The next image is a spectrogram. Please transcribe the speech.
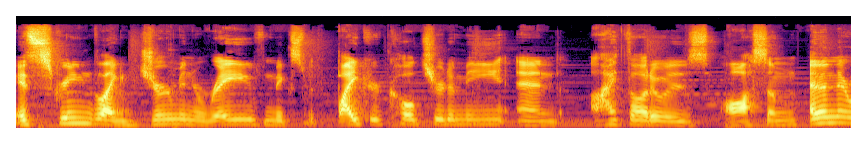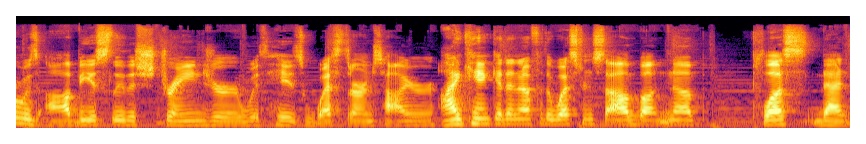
It screamed like German rave mixed with biker culture to me, and I thought it was awesome. And then there was obviously the stranger with his Western attire. I can't get enough of the Western style button up. Plus, that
